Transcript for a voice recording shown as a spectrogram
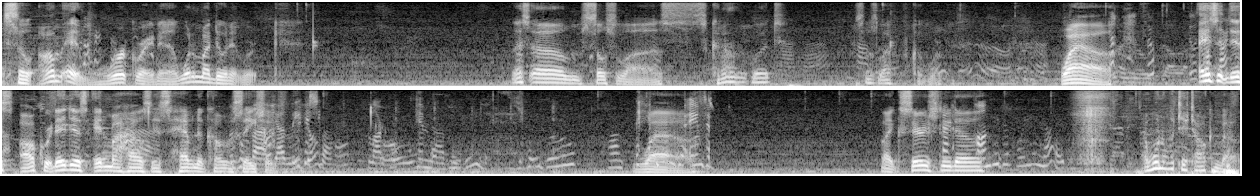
So I'm at work right now. What am I doing at work? Let's um socialize. Can I what? Socialize co-worker. Wow. Isn't this awkward? They just in my house just having a conversation. Wow. Like seriously though, I wonder what they're talking about.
